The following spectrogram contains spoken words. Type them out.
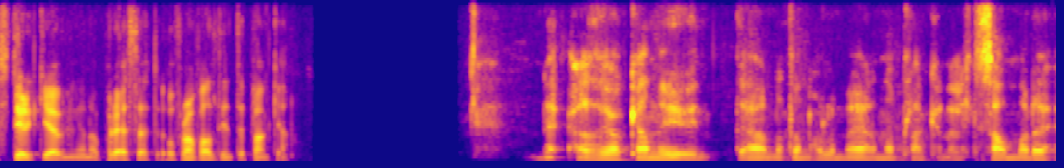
styrkeövningarna på det sättet och framförallt inte plankan. Nej, alltså jag kan ju inte annat än hålla med om plankan är lite samma. Det.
